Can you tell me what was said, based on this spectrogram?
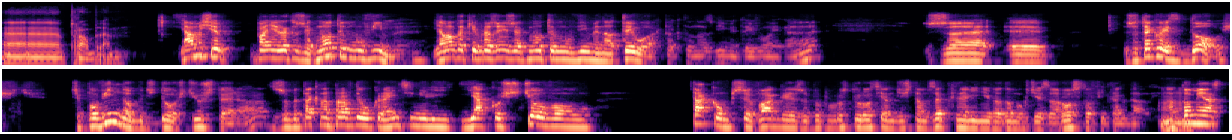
E, problem. Ja myślę, panie rektorze, jak my o tym mówimy, ja mam takie wrażenie, że jak my o tym mówimy na tyłach, tak to nazwijmy tej wojny, że, e, że tego jest dość, czy powinno być dość już teraz, żeby tak naprawdę Ukraińcy mieli jakościową taką przewagę, żeby po prostu Rosjan gdzieś tam zepchnęli nie wiadomo gdzie za Rostow i tak dalej. Mhm. Natomiast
